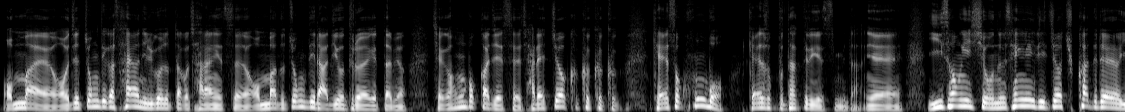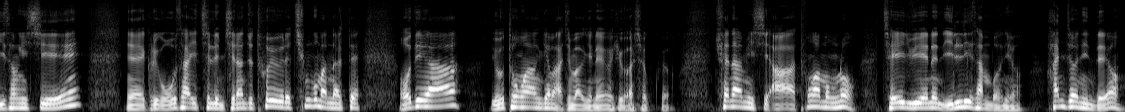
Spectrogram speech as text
엄마예요. 어제 쫑디가 사연 읽어줬다고 자랑했어요. 엄마도 쫑디 라디오 들어야겠다며 제가 홍보까지 했어요. 잘했죠? 크크크크. 계속 홍보 계속 부탁드리겠습니다. 예. 이성희 씨 오늘 생일이죠? 축하드려요. 이성희 씨. 예. 그리고 5427님 지난주 토요일에 친구 만날 때 어디야? 요 통화한 게 마지막이네요. 휴하셨고요. 최남희 씨, 아, 통화 목록 제일 위에는 1, 2, 3번이요. 한전인데요.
